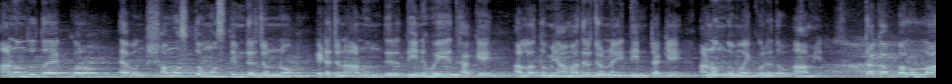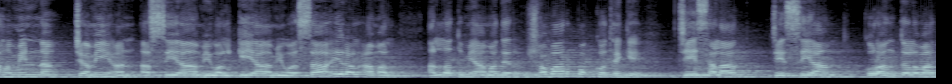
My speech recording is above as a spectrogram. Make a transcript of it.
আনন্দদায়ক করো এবং সমস্ত মুসলিমদের জন্য এটা যেন আনন্দের দিন হয়ে থাকে। আল্লাহ, তুমি আমাদের জন্য এই দিনটাকে আনন্দময় করে দাও। আমিন। তাকাব্বালুল্লাহ মিন্না জামি আন আসিয়ামি ওয়াল কিয়ামি ওয়া সাইর আল আমাল। আল্লাহ তুমি আমাদের সবার পক্ষ থেকে যে সালাদ যে সিয়াম, কোরআন তলবাদ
